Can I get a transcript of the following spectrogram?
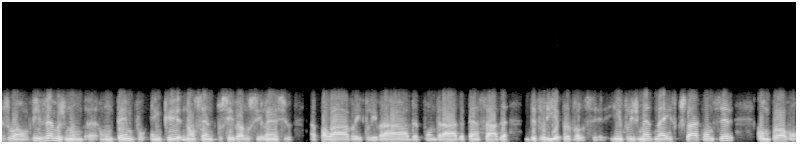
João, vivemos num eh, um tempo em que, não sendo possível o silêncio, a palavra equilibrada, ponderada, pensada, deveria prevalecer. E infelizmente não é isso que está a acontecer, como provam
